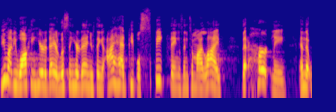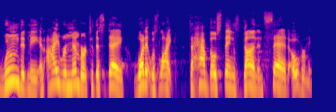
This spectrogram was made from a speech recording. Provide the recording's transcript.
You might be walking here today or listening here today, and you're thinking, I had people speak things into my life that hurt me and that wounded me. And I remember to this day what it was like to have those things done and said over me.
